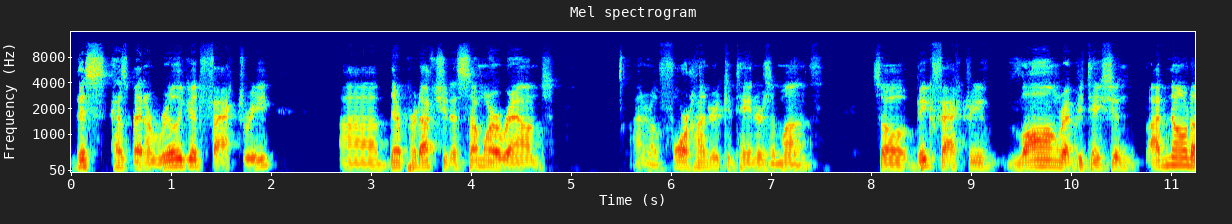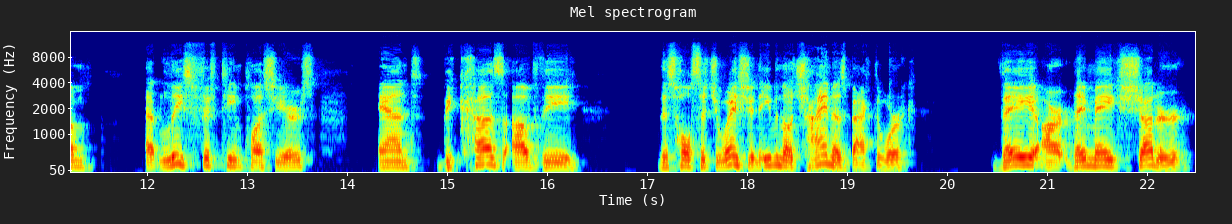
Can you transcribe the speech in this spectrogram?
this has been a really good factory. Uh, their production is somewhere around, I don't know, 400 containers a month. So big factory, long reputation. I've known them at least 15 plus years, and because of the this whole situation, even though China's back to work, they are they may shutter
